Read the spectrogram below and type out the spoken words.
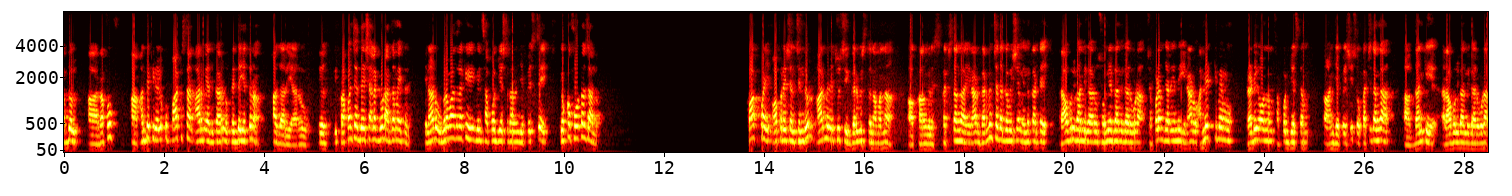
అబ్దుల్ రఫూఫ్ ఆ అంత్యక్రియలకు పాకిస్తాన్ ఆర్మీ అధికారులు పెద్ద ఎత్తున హాజరయ్యారు. ఈ- ప్రపంచ దేశాలకు కూడా అర్థమవుతుంది. ఈనాడు ఉగ్రవాదులకి వీళ్ళు సపోర్ట్ చేస్తున్నారని చెప్పేస్తే ఈ ఒక్క ఫోటో చాలు. పాక్ పై ఆపరేషన్ సింధూర్ ఆర్మీని చూసి గర్విస్తున్నామన్న కాంగ్రెస్. ఖచ్చితంగా ఈనాడు గర్వించదగ్గ విషయం ఎందుకంటే రాహుల్ గాంధీ గారు సోనియా గాంధీ గారు కూడా చెప్పడం జరిగింది. ఈనాడు అన్నిటికీ మేము రెడీగా ఉన్నాం సపోర్ట్ చేస్తాం అని చెప్పేసి. సో ఖచ్చితంగా దానికి రాహుల్ గాంధీ గారు కూడా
